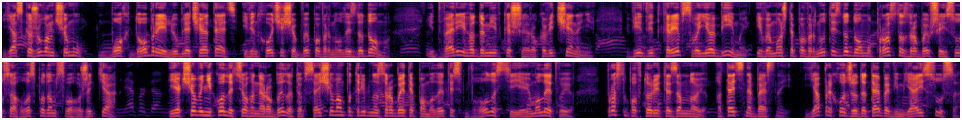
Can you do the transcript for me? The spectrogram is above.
Я скажу вам чому. Бог добрий і люблячий отець, і він хоче, щоб ви повернулись додому. І двері його домівки широко відчинені. Він відкрив свої обійми, і ви можете повернутись додому, просто зробивши Ісуса Господом свого життя. І якщо ви ніколи цього не робили, то все, що вам потрібно зробити, помолитись вголос цією молитвою. Просто повторюйте за мною: Отець Небесний, я приходжу до тебе в ім'я Ісуса.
